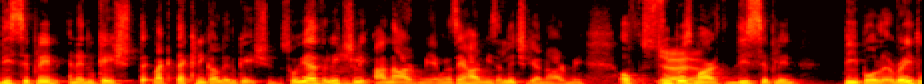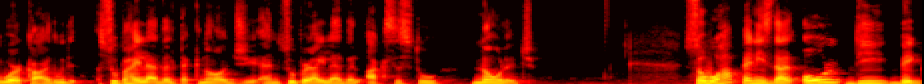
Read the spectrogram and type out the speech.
discipline and education, te- like technical education. So you have literally mm-hmm. an army. And when I say army, it's literally an army of super yeah. smart, disciplined people ready to work hard with super high level technology and super high level access to knowledge. So what happened is that all the big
